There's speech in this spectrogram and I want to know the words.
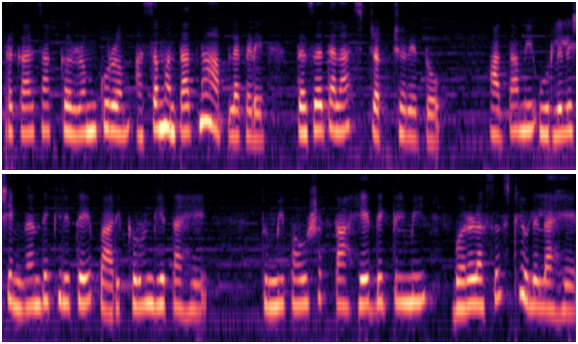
प्रकारचा करम कुरम असं म्हणतात ना आपल्याकडे तसं त्याला स्ट्रक्चर येतो. आता मी उरलेले शेंगदाणे देखील इथे बारीक करून घेत आहे. तुम्ही पाहू शकता हे देखील मी भरड असंच ठेवलेलं आहे.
